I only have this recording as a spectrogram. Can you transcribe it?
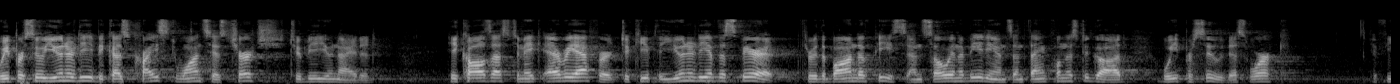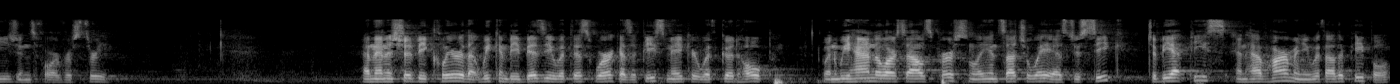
We pursue unity because Christ wants his church to be united. He calls us to make every effort to keep the unity of the Spirit through the bond of peace, and so in obedience and thankfulness to God, we pursue this work. Ephesians 4, verse 3. And then it should be clear that we can be busy with this work as a peacemaker with good hope when we handle ourselves personally in such a way as to seek to be at peace and have harmony with other people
